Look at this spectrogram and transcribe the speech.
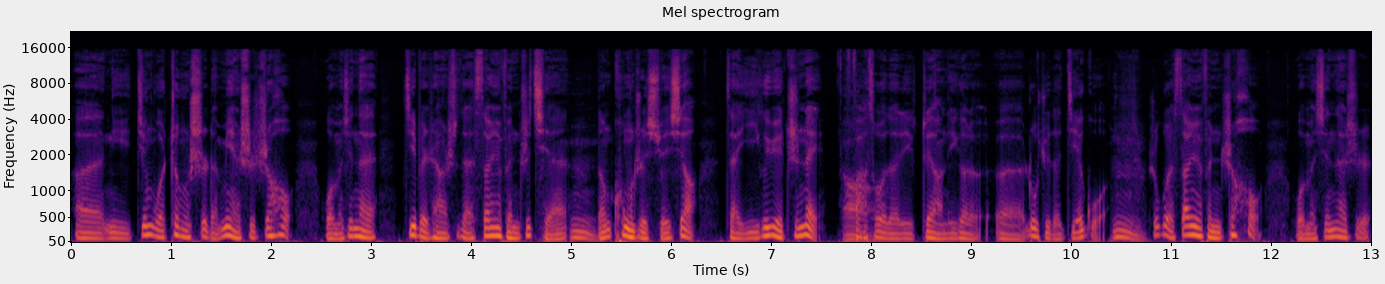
呃，你经过正式的面试之后，我们现在基本上是在三月份之前，嗯能控制学校在一个月之内哦发所有的这样的一个呃录取的结果。嗯如果三月份之后，我们现在是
